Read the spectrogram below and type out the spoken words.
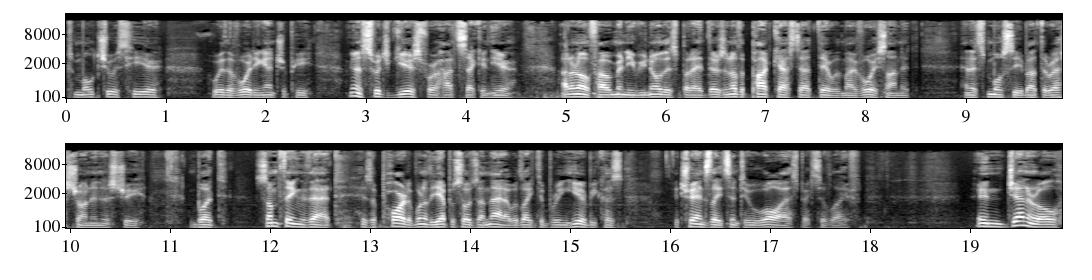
Tumultuous here with Avoiding Entropy. I'm going to switch gears for a hot second here. I don't know if how many of you know this, but I, there's another podcast out there with my voice on it, and it's mostly about the restaurant industry. But something that is a part of one of the episodes on that I would like to bring here because it translates into all aspects of life in general,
